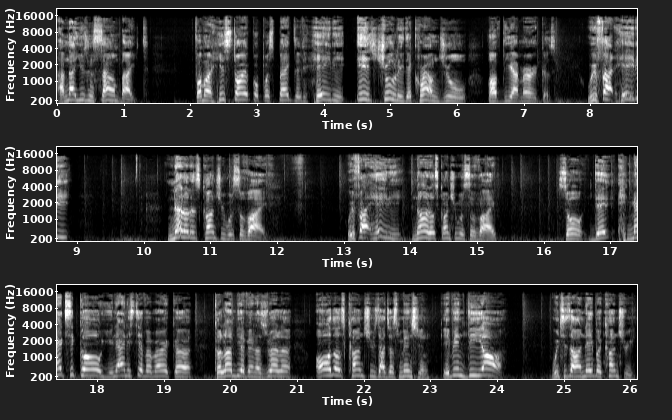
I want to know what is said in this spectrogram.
I'm not using sound bites. From a historical perspective, Haiti is truly the crown jewel of the Americas. Without Haiti, none of this country will survive. Without Haiti, none of those countries will survive. So they, Mexico, United States of America, Colombia, Venezuela, all those countries I just mentioned, even DR, which is our neighbor country,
